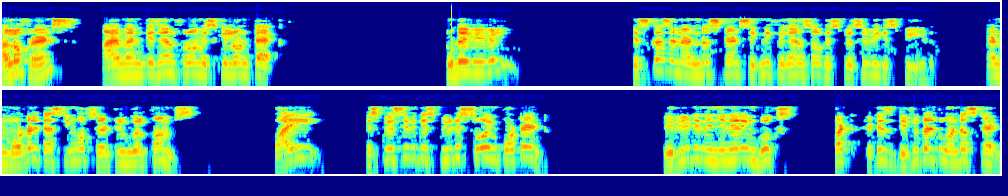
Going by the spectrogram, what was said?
Hello friends, I am NK Jain from SkillOn Tech. Today we will discuss and understand significance of specific speed and model testing of centrifugal pumps. Why specific speed is so important? We read in engineering books, but it is difficult to understand.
